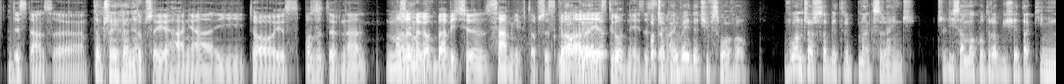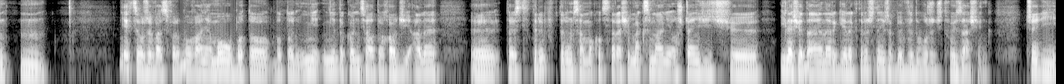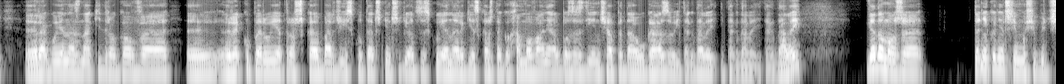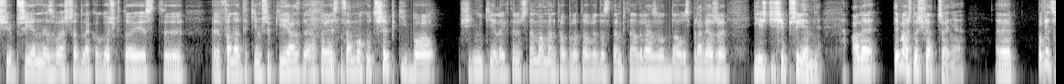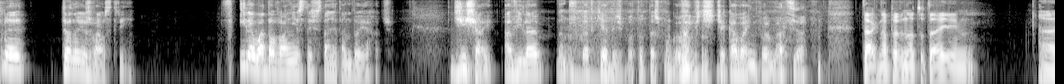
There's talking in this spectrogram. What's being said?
dystans e, do przejechania. do przejechania i to jest pozytywne. Możemy ale... bawić się sami w to wszystko, no okay, ale jest trudniej zdecydowanie. Poczekaj, wejdę ci w słowo. Włączasz sobie tryb max range, czyli samochód robi się takim hmm, nie chcę używać sformułowania muł, bo to, bo to nie, nie do końca o to chodzi, ale y, to jest tryb, w którym samochód stara się maksymalnie oszczędzić y, ile się da energii elektrycznej, żeby wydłużyć twój zasięg. Czyli y, reaguje na znaki drogowe, rekuperuje troszkę bardziej skutecznie, czyli odzyskuje energię z każdego hamowania albo ze zdjęcia pedału gazu i tak dalej, i tak dalej, i tak dalej. Wiadomo, że to niekoniecznie musi być przyjemne, zwłaszcza dla kogoś, kto jest fanatykiem szybkiej jazdy, a to jest samochód szybki, bo silniki elektryczne, moment obrotowy dostępny od razu od dołu sprawia, że jeździ się przyjemnie. Ale ty masz doświadczenie. E, powiedzmy, trenujesz w Austrii. W ile ładowań jesteś w stanie tam dojechać? Dzisiaj, a w ile na przykład kiedyś, bo to też mogłaby być ciekawa informacja. Tak, na pewno tutaj E,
